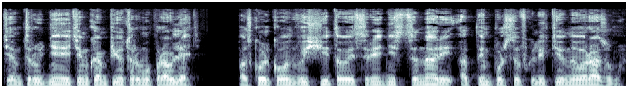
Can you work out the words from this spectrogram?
тем труднее этим компьютером управлять, поскольку он высчитывает средний сценарий от импульсов коллективного разума.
